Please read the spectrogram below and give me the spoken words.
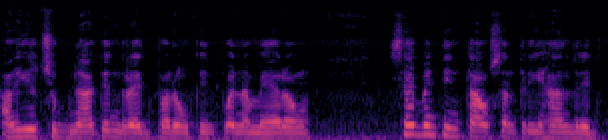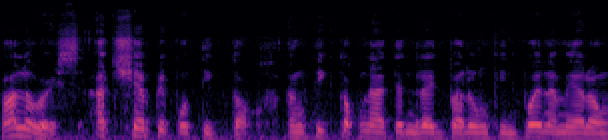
Ang YouTube natin, Red Parungkin po na merong 17,300 followers. At syempre po TikTok. Ang TikTok natin, Red Parungkin po na merong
